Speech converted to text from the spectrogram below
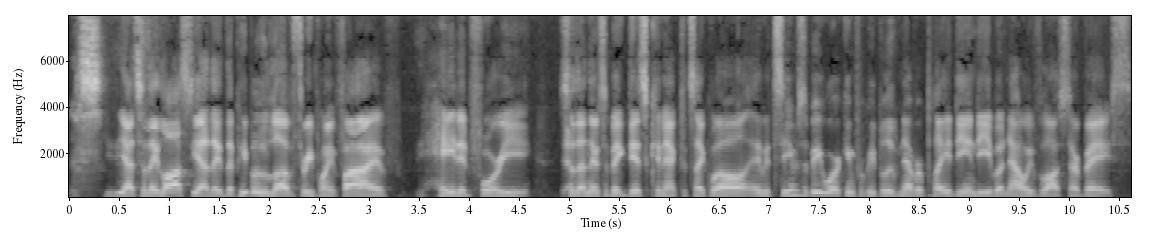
Yeah, so they lost. Yeah, they, the people who love 3.5 hated 4e. So then there's a big disconnect. It's like, well, it, seems to be working for people who've never played D&D, but now we've lost our base.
